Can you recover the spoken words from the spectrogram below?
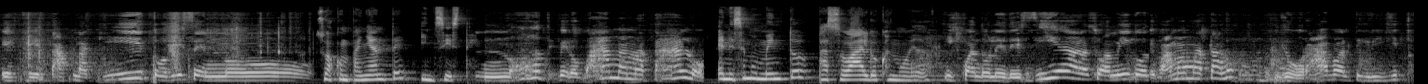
este, está flaquito, dice no. Su acompañante insiste. No, pero vamos a matarlo. En ese momento pasó algo conmovedor. Y cuando le decía a su amigo, vamos a matarlo, lloraba el tigrillito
